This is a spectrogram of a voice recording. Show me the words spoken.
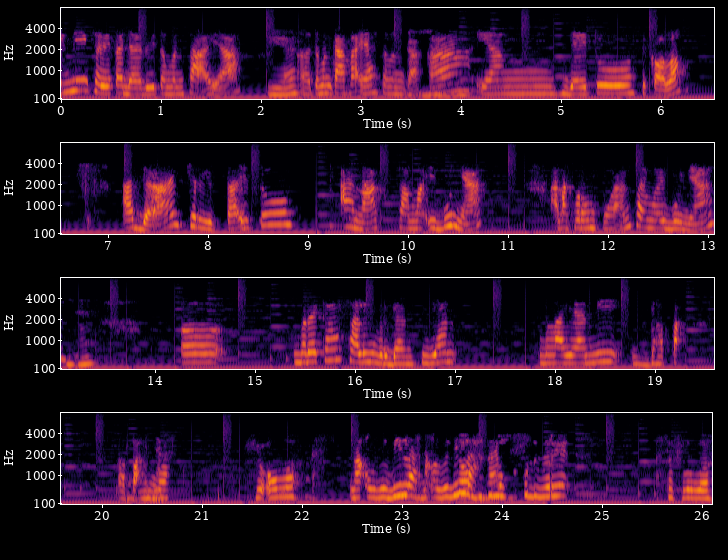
ini cerita dari teman saya, yeah. Iya. uh, teman kakak ya, teman kakak mm yang dia itu psikolog. Ada cerita itu anak sama ibunya, anak perempuan sama ibunya, mm uh, mereka saling bergantian melayani bapak bapaknya. Ya Allah. Nauzubillah, nauzubillah. Nah, kan? Aku dengernya Astagfirullah.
